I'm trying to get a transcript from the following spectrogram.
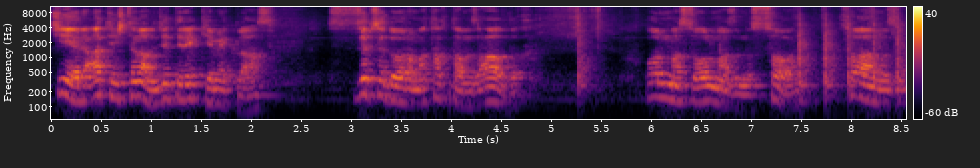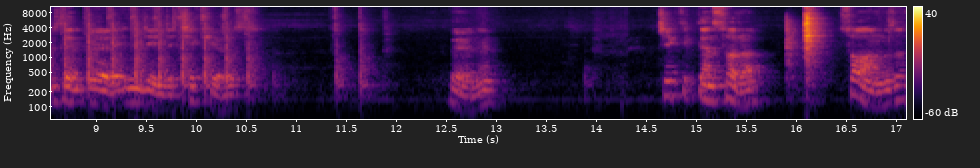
ciğeri ateşten alınca direkt yemek lazım. Zepse doğrama tahtamızı aldık. Olmazsa olmazımız soğan. Soğanımızı güzel böyle ince ince çekiyoruz. Böyle. Çektikten sonra soğanımızı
